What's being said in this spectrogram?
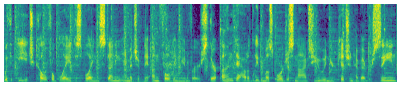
With each colorful blade displaying a stunning image of the unfolding universe. They're undoubtedly the most gorgeous knives you in your kitchen have ever seen,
